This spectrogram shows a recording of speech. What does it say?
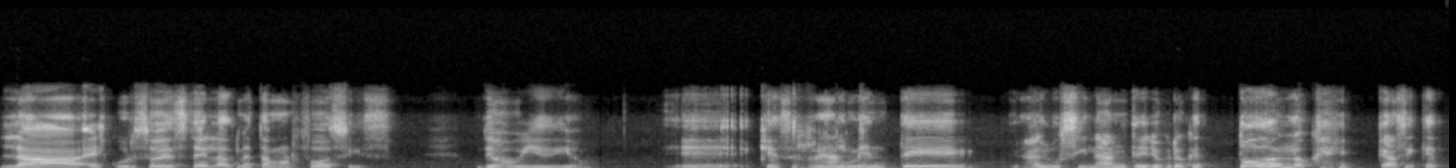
la, el curso este las metamorfosis de Ovidio, eh, que es realmente alucinante. Yo creo que todo lo que, casi que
